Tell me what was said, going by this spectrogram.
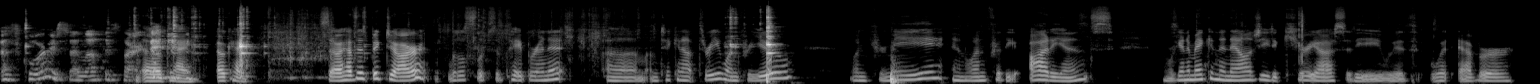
Of course. I love this part. okay. Okay. So I have this big jar, little slips of paper in it. Um, I'm taking out three one for you, one for me, and one for the audience. We're going to make an analogy to curiosity with whatever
